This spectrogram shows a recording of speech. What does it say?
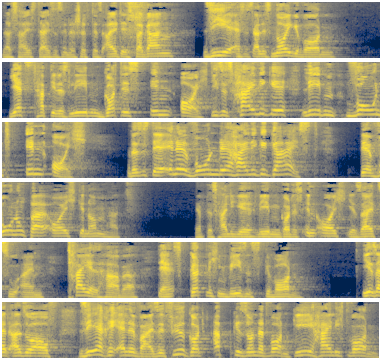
Das heißt, da ist es in der Schrift, das Alte ist vergangen. Siehe, es ist alles neu geworden. Jetzt habt ihr das Leben Gottes in euch. Dieses heilige Leben wohnt in euch. Und das ist der innewohnende Heilige Geist, der Wohnung bei euch genommen hat. Ihr habt das heilige Leben Gottes in euch. Ihr seid zu einem Teilhaber des göttlichen Wesens geworden. Ihr seid also auf sehr reelle Weise für Gott abgesondert worden, geheiligt worden.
